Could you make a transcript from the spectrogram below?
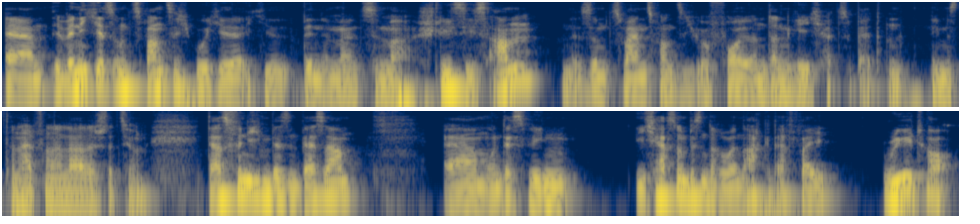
Ähm, wenn ich jetzt um 20 Uhr hier, hier bin in meinem Zimmer, schließe ich es an und ist um 22 Uhr voll und dann gehe ich halt zu Bett und nehme es dann halt von der Ladestation. Das finde ich ein bisschen besser. Ähm, und deswegen, ich habe so ein bisschen darüber nachgedacht, weil Real Talk,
